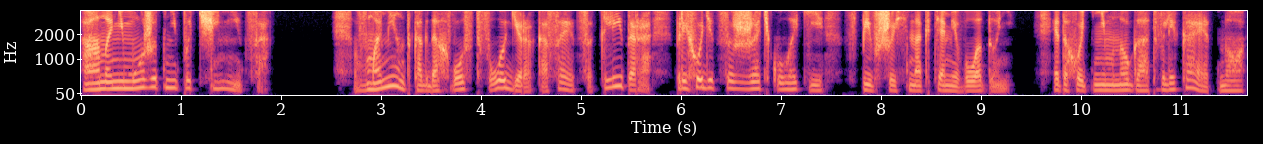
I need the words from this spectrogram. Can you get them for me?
а она не может не подчиниться. В момент, когда хвост флогера касается клитора, приходится сжать кулаки, впившись ногтями в ладонь. Это хоть немного отвлекает, но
